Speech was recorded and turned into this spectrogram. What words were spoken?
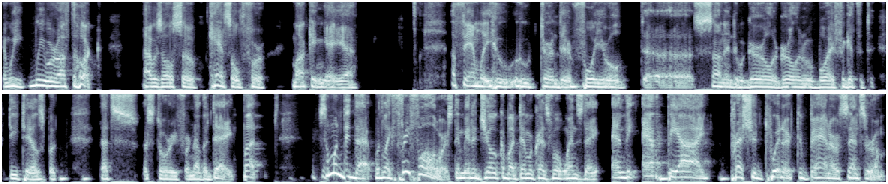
And we we were off the hook. I was also canceled for mocking a uh, a family who who turned their four year old uh, son into a girl or girl into a boy. I forget the t- details, but that's a story for another day. But Someone did that with like three followers. They made a joke about Democrats vote Wednesday, and the FBI pressured Twitter to ban or censor them.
